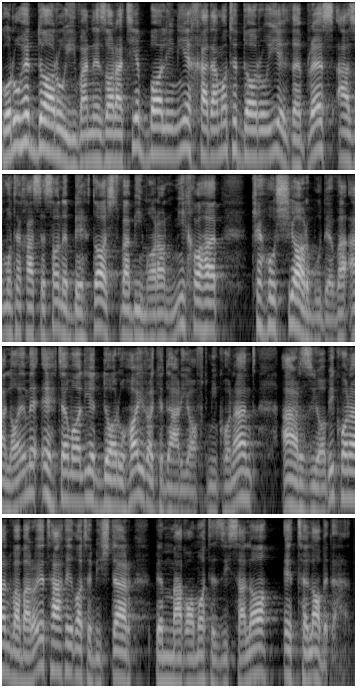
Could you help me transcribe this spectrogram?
گروه دارویی و نظارتی بالینی خدمات دارویی قبرس از متخصصان بهداشت و بیماران می‌خواهد که هوشیار بوده و علائم احتمالی داروهایی را که دریافت می کنند ارزیابی کنند و برای تحقیقات بیشتر به مقامات زیصلاح اطلاع بدهند.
